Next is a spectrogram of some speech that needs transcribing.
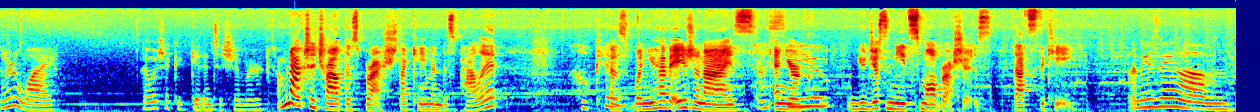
I don't know why. I wish I could get into shimmer. I'm gonna actually try out this brush that came in this palette Okay. because when you have Asian eyes I and you're you. you just need small brushes. That's the key. I'm using um,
